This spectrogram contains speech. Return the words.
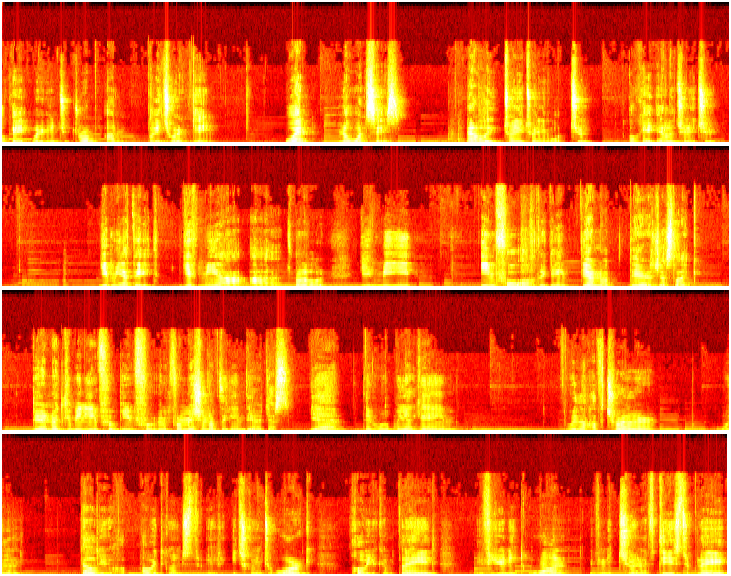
okay we're going to drop an play to earn game. When no one says early 2022. Okay, early 22. Give me a date. Give me a, a trailer. Give me info of the game. They are not. They are just like they're not giving info, info information of the game. They are just yeah. There will be a game. We don't have a trailer. We don't tell you how, how it going to, it's going to work, how you can play it. If you need one, if you need two NFTs to play,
